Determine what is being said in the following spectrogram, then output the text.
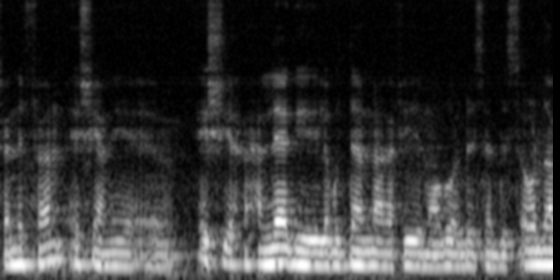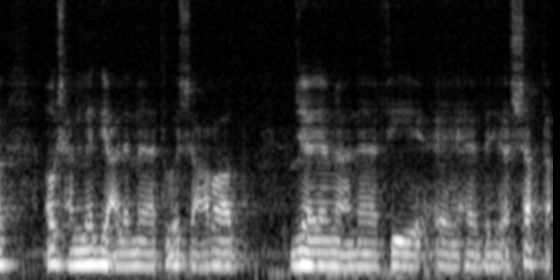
عشان نفهم إيش يعني إيش إحنا حنلاقي لقدام معنا في موضوع ال personality disorder أو إيش حنلاقي علامات وإيش أعراض جاية معنا في هذه ال chapter.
